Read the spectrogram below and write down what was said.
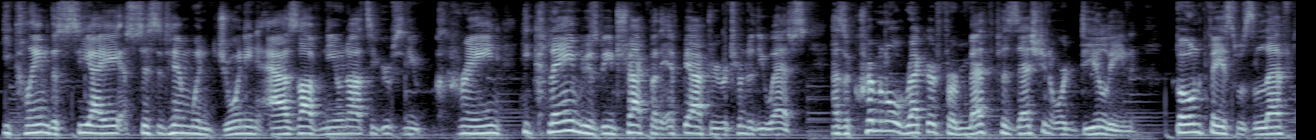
He claimed the CIA assisted him when joining Azov neo Nazi groups in Ukraine. He claimed he was being tracked by the FBI after he returned to the US. Has a criminal record for meth possession or dealing. Boneface was left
